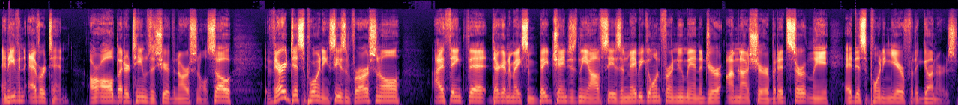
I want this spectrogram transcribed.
and even Everton are all better teams this year than Arsenal. So, very disappointing season for Arsenal. I think that they're going to make some big changes in the offseason, maybe going for a new manager. I'm not sure, but it's certainly a disappointing year for the Gunners.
